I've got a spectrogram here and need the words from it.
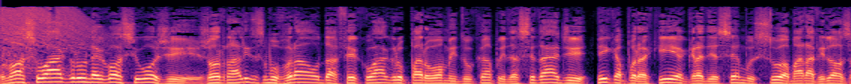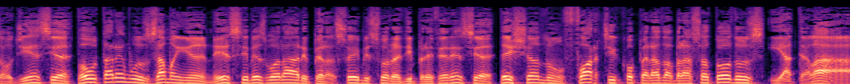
O nosso agronegócio hoje, jornalismo rural da FECOAGRO para o homem do campo e da cidade, fica por aqui. Agradecemos sua maravilhosa audiência. Voltaremos amanhã, nesse mesmo horário, pela sua emissora de preferência, deixando um forte e cooperado abraço a todos e até lá.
